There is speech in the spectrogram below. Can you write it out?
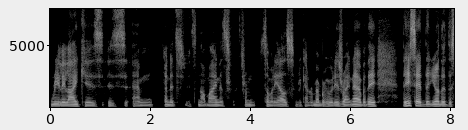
really like is is um, and it's it's not mine, it's from somebody else. I can't remember who it is right now, but they they said that you know that the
